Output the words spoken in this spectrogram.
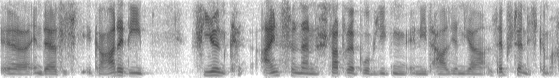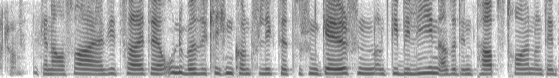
äh, in der sich gerade die vielen einzelnen Stadtrepubliken in Italien ja selbstständig gemacht haben. Genau, es war die Zeit der unübersichtlichen Konflikte zwischen Gelfen und Ghibellinen, also den Papsttreuen und den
